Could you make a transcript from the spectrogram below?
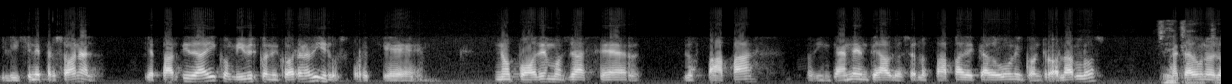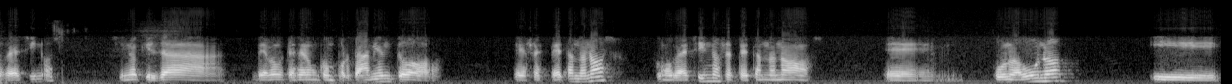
y la higiene personal. Y a partir de ahí convivir con el coronavirus, porque no podemos ya ser los papás, los intendentes, hablo de ser los papás de cada uno y controlarlos, a cada uno de los vecinos, sino que ya debemos tener un comportamiento eh, respetándonos como vecinos, respetándonos eh, uno a uno y,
